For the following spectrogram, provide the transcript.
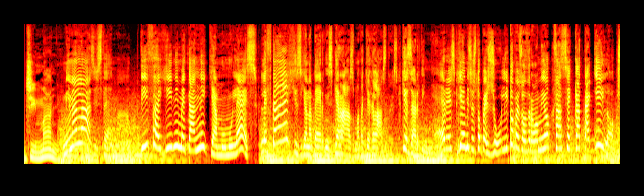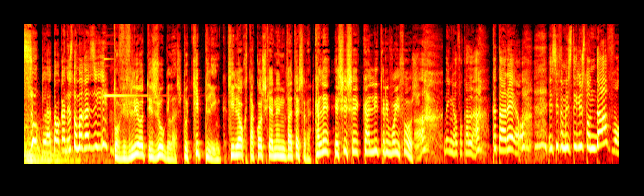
τζιμάνι. Μην αλλάζεις θέμα Τι θα γίνει με τα νίκια μου μου λες; Λεφτά έχεις για να παίρνεις κεράσματα και γλάστρες Και ζαρδινιέρες Γέμισες το πεζούλι, το πεζοδρόμιο Θα σε καταγγείλω. Ζούγκλα το έκανε στο μαγαζί. Το βιβλίο της ζούγκλας του Κίπλινγκ 1894. Καλέ, εσύ είσαι καλύτερη βοηθός. Αχ, Δεν νιώθω καλά. Καταραίω. Εσύ θα με στείλεις στον τάφο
